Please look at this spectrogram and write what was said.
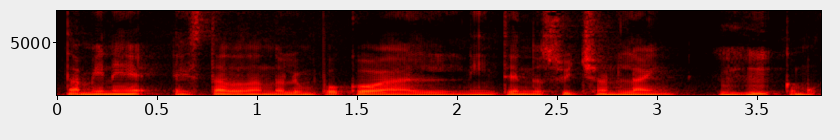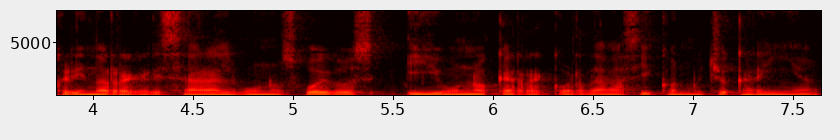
también he, estado dándole un poco al Nintendo Switch Online, como queriendo regresar a algunos juegos y uno que recordaba así con mucho cariño,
